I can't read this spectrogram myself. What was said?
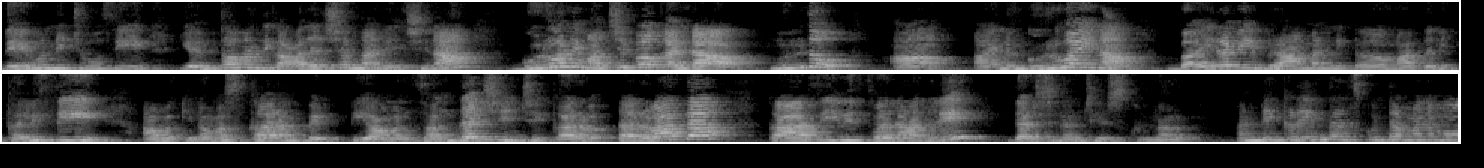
దేవుణ్ణి చూసి ఎంతోమందికి ఆదర్శంగా నిలిచిన గురువుని మర్చిపోకుండా. ముందు ఆ ఆయన గురువైన భైరవి బ్రాహ్మణ్ మాతని కలిసి ఆమెకి నమస్కారం పెట్టి ఆమెను సందర్శించి కర తర్వాత కాశీ విశ్వనాథుడి దర్శనం చేసుకున్నారు. అంటే ఇక్కడ ఏం తెలుసుకుంటాం మనము?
